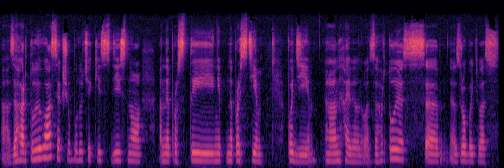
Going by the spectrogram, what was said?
е, загартує вас, якщо будуть якісь дійсно непрості, непрості події. Е, Нехай він вас загартує, е, зробить вас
